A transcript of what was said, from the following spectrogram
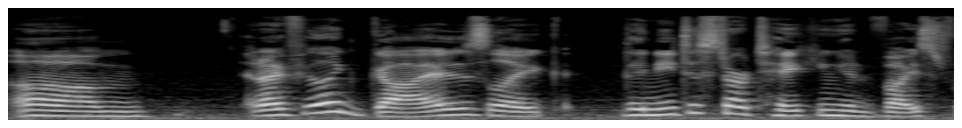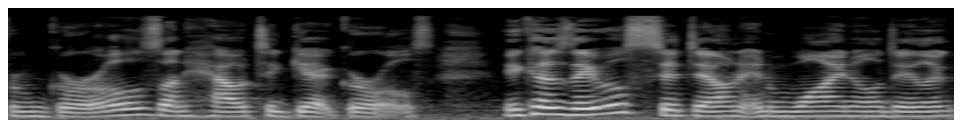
Um and I feel like guys like they need to start taking advice from girls on how to get girls because they will sit down and whine all day like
